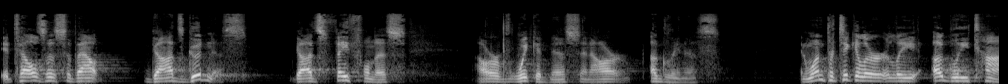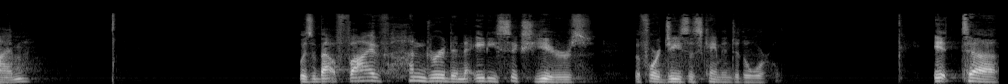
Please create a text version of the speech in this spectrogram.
It tells us about God's goodness God's faithfulness, our wickedness, and our ugliness. And one particularly ugly time was about 586 years before Jesus came into the world. It uh,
